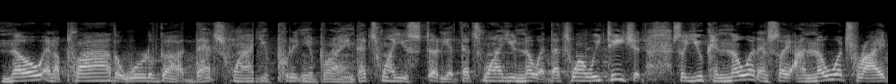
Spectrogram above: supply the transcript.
Know and apply the Word of God. That's why you put it in your brain. That's why you study it. That's why you know it. That's why we teach it. So you can know it and say, I know what's right.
